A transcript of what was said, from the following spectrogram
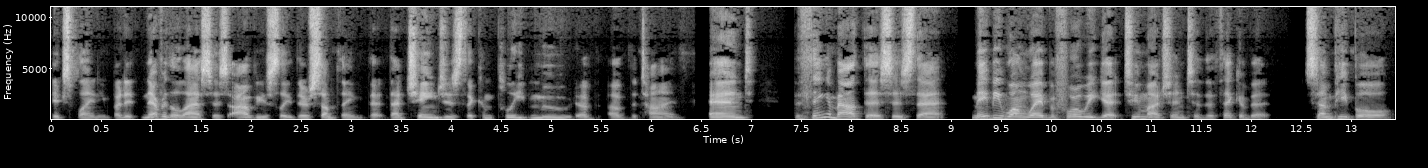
explaining, but it nevertheless is obviously there's something that that changes the complete mood of of the time. And the thing about this is that maybe one way before we get too much into the thick of it, some people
